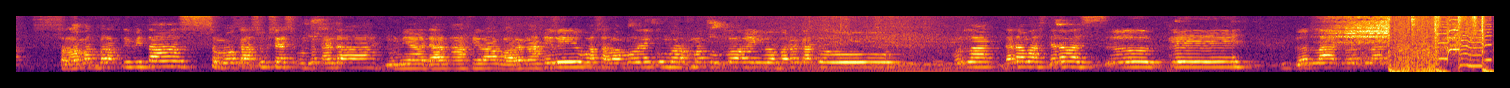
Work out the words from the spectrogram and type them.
selamat beraktivitas, semoga sukses untuk Anda dunia dan akhirat. Loren akhiri. Wassalamualaikum warahmatullahi wabarakatuh. Good luck. Dadah Mas, dadah Mas. Oke. Good luck, good luck.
